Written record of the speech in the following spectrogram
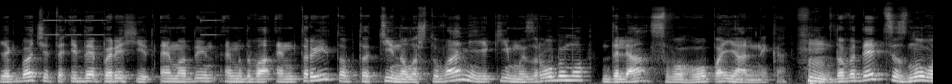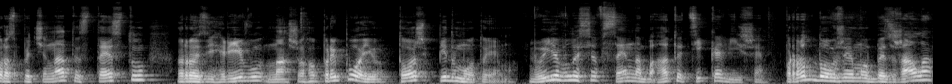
як бачите, іде перехід M1, M2, M3, тобто ті налаштування, які ми зробимо для свого паяльника. Хм, доведеться знову розпочинати з тесту розігріву нашого припою. Тож підмотуємо. Виявилося все набагато цікавіше. Продовжуємо без жала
